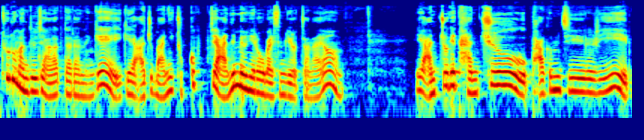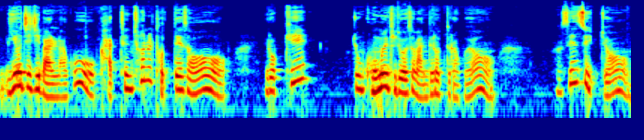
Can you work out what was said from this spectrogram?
허투루 만들지 않았다라는 게 이게 아주 많이 두껍지 않은 면이라고 말씀드렸잖아요. 이 안쪽에 단추 박음질이 미어지지 말라고 같은 천을 덧대서 이렇게 좀 공을 들여서 만들었더라고요. 센스 있죠.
